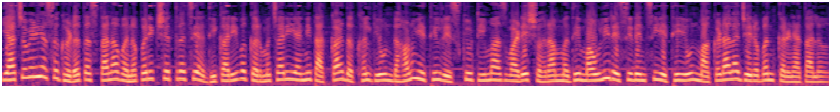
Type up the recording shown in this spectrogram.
याचवेळी असं घडत असताना वनपरिक्षेत्राचे अधिकारी व कर्मचारी यांनी तात्काळ दखल घेऊन डहाणू येथील रेस्क्यू टीम आज वाडे शहरांमध्ये माऊली रेसिडेन्सी येथे येऊन माकडाला जेरबंद करण्यात आलं.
